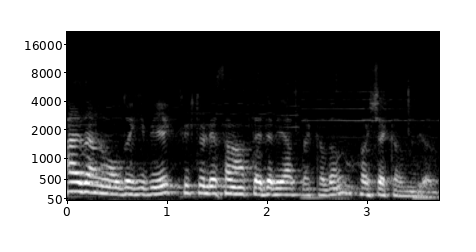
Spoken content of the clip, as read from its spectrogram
Her zaman olduğu gibi kültürle sanatla edebiyatla kalın, hoşça kalın diyorum.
